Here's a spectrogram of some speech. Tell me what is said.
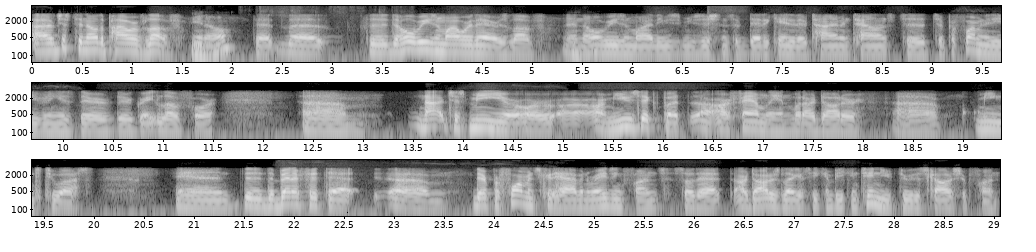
Uh, just to know the power of love, you know, that the, the the whole reason why we're there is love, and the whole reason why these musicians have dedicated their time and talents to to performing in the evening is their their great love for um, not just me or, or, or our music, but our family and what our daughter uh, means to us, and the the benefit that um, their performance could have in raising funds so that our daughter's legacy can be continued through the scholarship fund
